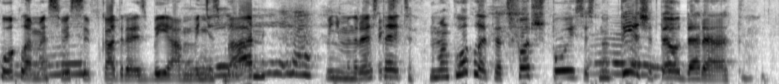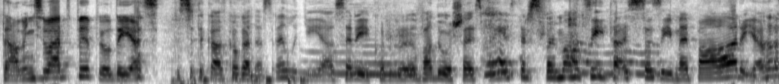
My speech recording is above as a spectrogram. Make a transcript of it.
koklē mēs visi kādreiz bijām viņas bērni. Viņa man reiz teica, nu man koklē tāds foršs puisis, nu tieši tev derētu. Tā viņas vārds piepildījās. Tas ir kā kaut kādās reliģijās arī, kur vadošais priesteris vai mācītājs sazīmē pāri. Ja?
